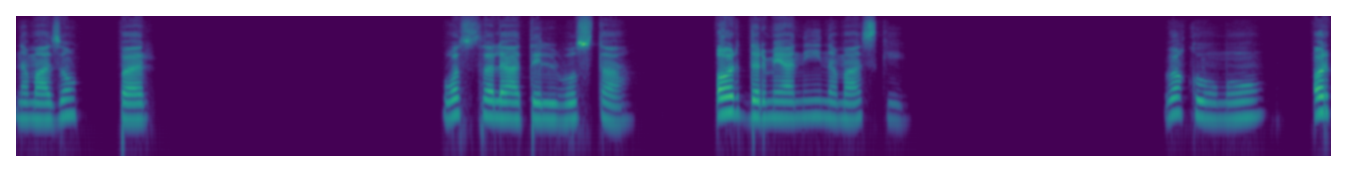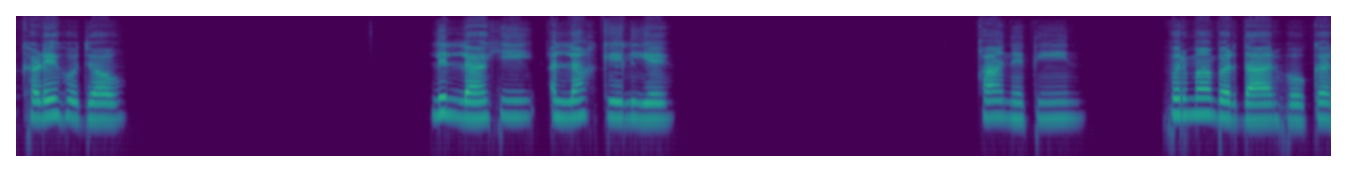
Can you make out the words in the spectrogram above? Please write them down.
نمازوں پر وصلاۃ الوسطی اور درمیانی نماز کی۔ وقومو اور کھڑے ہو جاؤ۔ للہ اللہ کے لیے۔ قانتین فرما بردار ہو کر۔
